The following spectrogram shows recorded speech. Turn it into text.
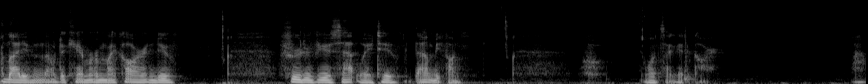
I might even mount a camera in my car and do food reviews that way too. That would be fun once I get a car. Wow.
